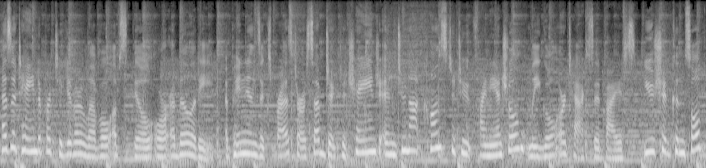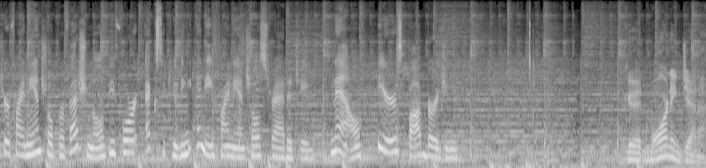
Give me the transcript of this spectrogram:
has attained a particular level of skill or ability. Opinions expressed are subject to change and do not constitute financial, legal, or tax advice. You should consult your financial professional before executing any financial strategy. Now, here's Bob Burgee. Good morning, Jenna.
